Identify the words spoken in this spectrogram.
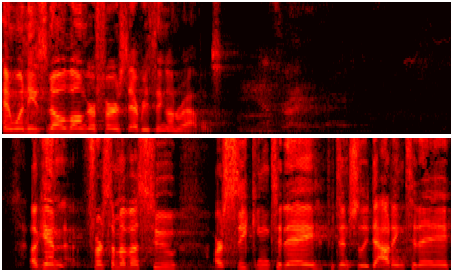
And when he's no longer first, everything unravels. Again, for some of us who are seeking today, potentially doubting today,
